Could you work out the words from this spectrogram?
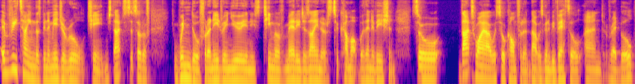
every time there's been a major rule change, that's the sort of window for an Adrian Newey and his team of merry designers to come up with innovation. So that's why I was so confident that was going to be Vettel and Red Bull.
